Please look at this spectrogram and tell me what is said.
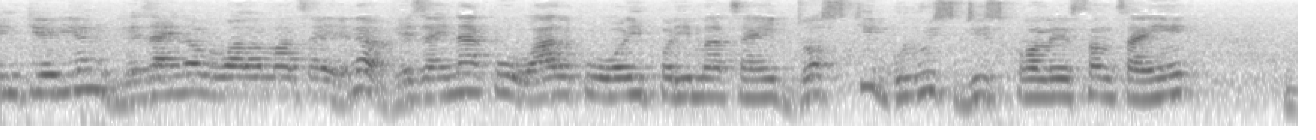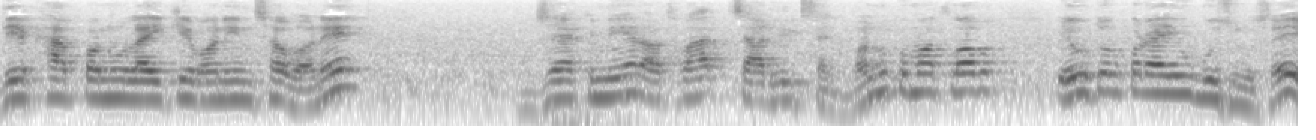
anterior vaginal वालमा चाहिँ होइन भेजाइनाको वालको वरिपरिमा चाहिँ डस्की ब्लुइस डिस्कलरेसन चाहिँ देखा पर्नुलाई के भनिन्छ भने ज्याकमेयर अथवा चार्विक साइन भन्नुको मतलब एउटा कुरा यो बुझ्नुहोस् है।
